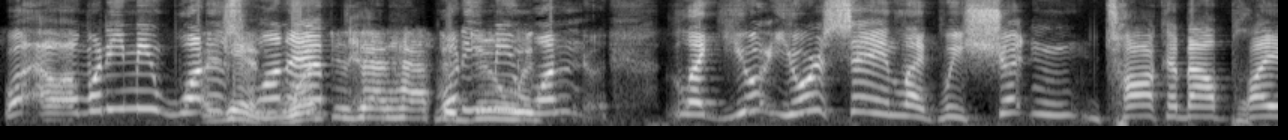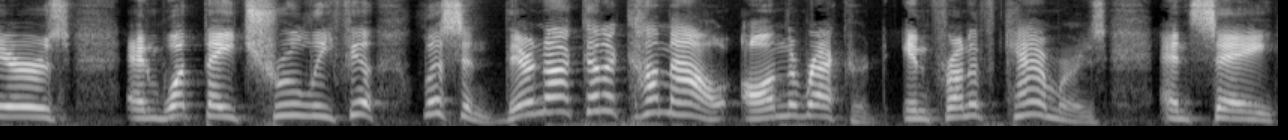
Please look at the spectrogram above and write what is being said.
What, uh, what do you mean? What does Again, one what have? does that have what to do you mean with- one? Like you're you're saying like we shouldn't talk about players and what they truly feel. Listen, they're not going to come out on the record in front of cameras and say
